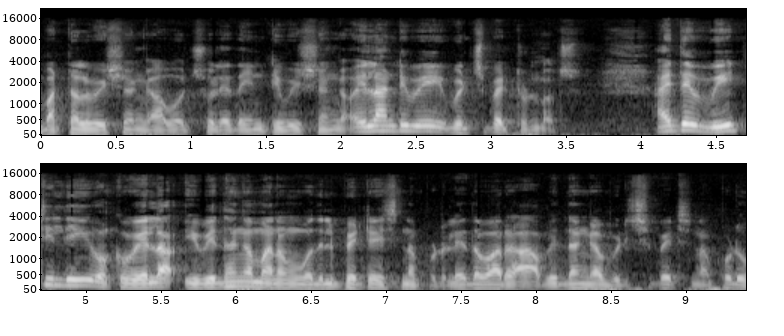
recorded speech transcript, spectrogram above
బట్టల విషయం కావచ్చు లేదా ఇంటి విషయం ఇలాంటివి విడిచిపెట్టుండొచ్చు. అయితే వీటిని ఒకవేళ ఈ విధంగా మనం వదిలిపెట్టేసినప్పుడు లేదా వారు ఆ విధంగా విడిచిపెట్టినప్పుడు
